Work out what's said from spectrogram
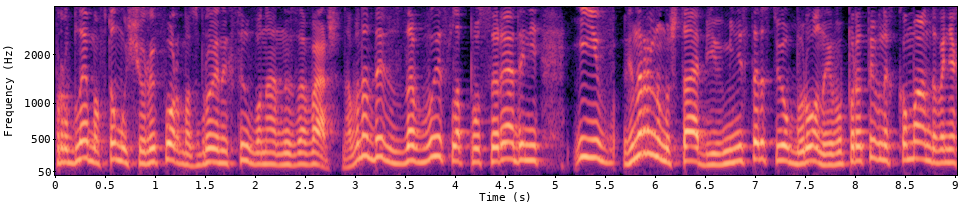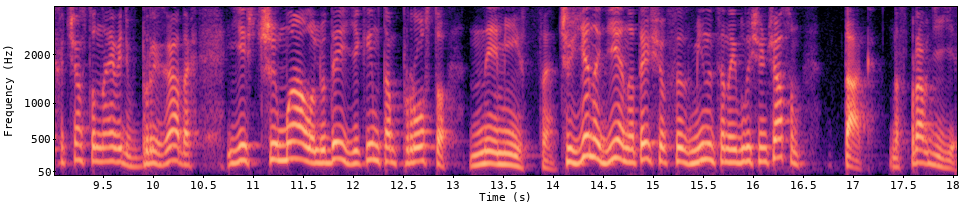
Проблема в тому, що реформа збройних сил вона не завершена. Вона десь зависла посередині і в генеральному штабі, і в міністерстві оборони, і в оперативних командуваннях, а часто навіть в бригадах є чимало людей, яким там просто не місце. Чи є надія на те, що все зміниться найближчим часом? Так, насправді є.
